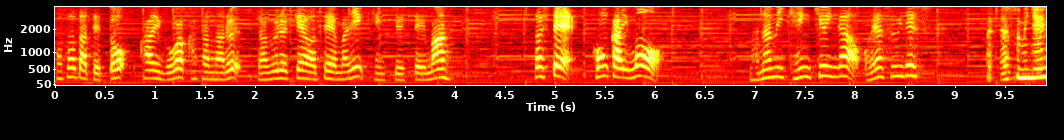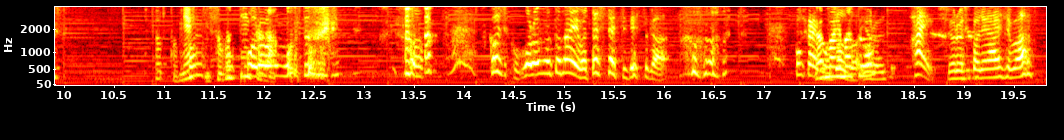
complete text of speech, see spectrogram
子育てと介護が重なるダブルケアをテーマに研究しています。そして今回もまなみ研究員がお休みです。お休みですちょっとね少忙しいから心もとない。そう、少し心もとない私たちですが、今回もどうぞよろしはいよろしくお願いします。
